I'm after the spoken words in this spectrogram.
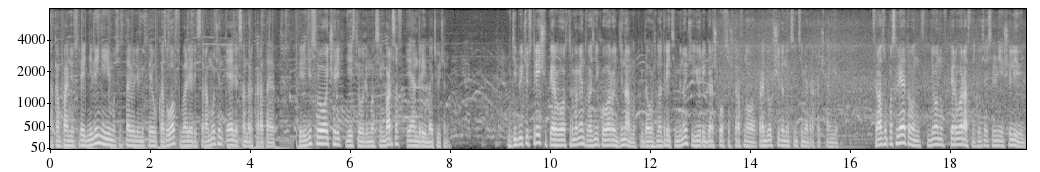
а компанию средней линии ему составили Михаил Козлов, Валерий Сарамутин и Александр Каратаев. Впереди, в свою очередь, действовали Максим Барсов и Андрей Батютин. В дебюте встречи первый острый момент возник у ворот «Динамо», когда уже на третьей минуте Юрий Горшков со штрафного пробил в считанных сантиметрах от штанги. Сразу после этого над стадионом в первый раз начался сильнейший ливень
